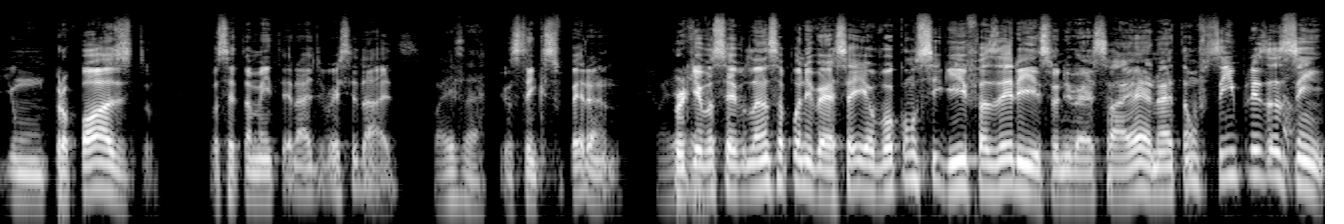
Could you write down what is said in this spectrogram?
e um propósito, você também terá adversidades. Pois é. E você tem que ir superando. Pois Porque é. você lança para o universo, aí eu vou conseguir fazer isso. O universo, ah, é, não é tão simples assim.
